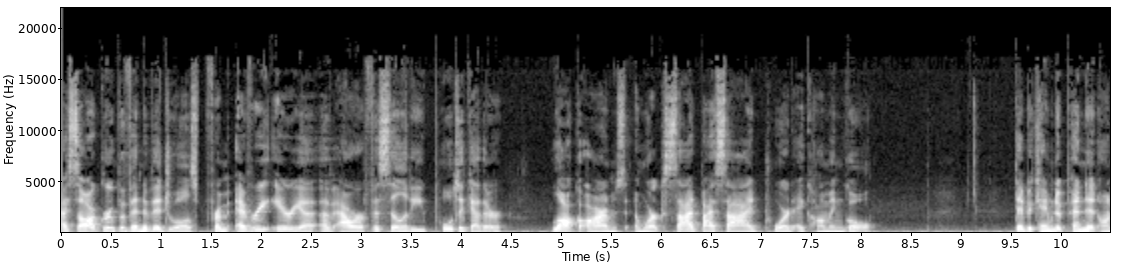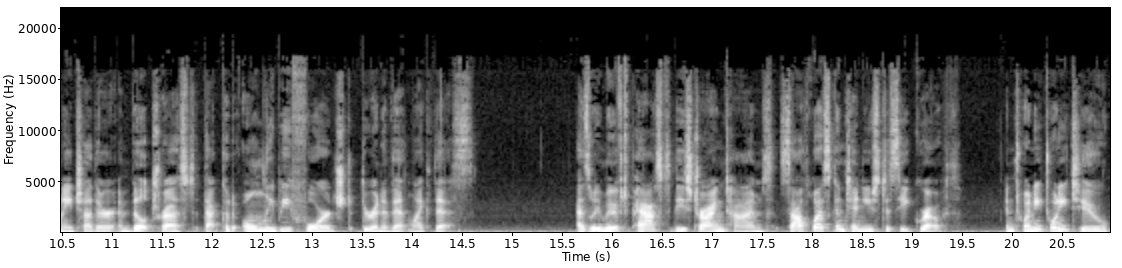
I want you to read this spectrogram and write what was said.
I saw a group of individuals from every area of our facility pull together lock arms, and work side by side toward a common goal. They became dependent on each other and built trust that could only be forged through an event like this. As we moved past these trying times, Southwest continues to seek growth. In 2022,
